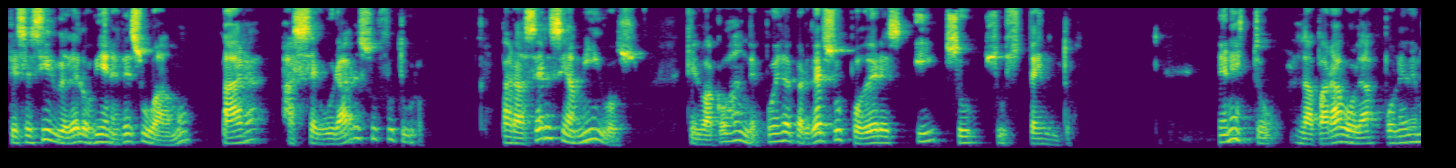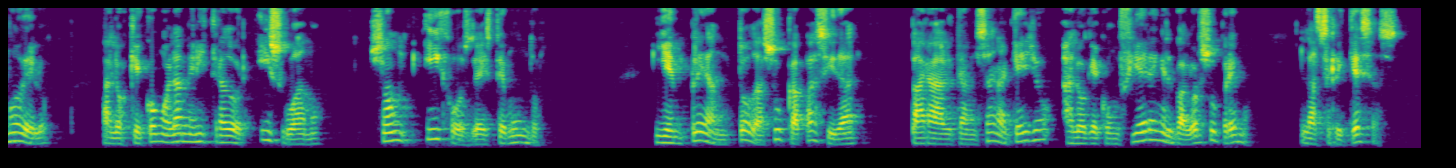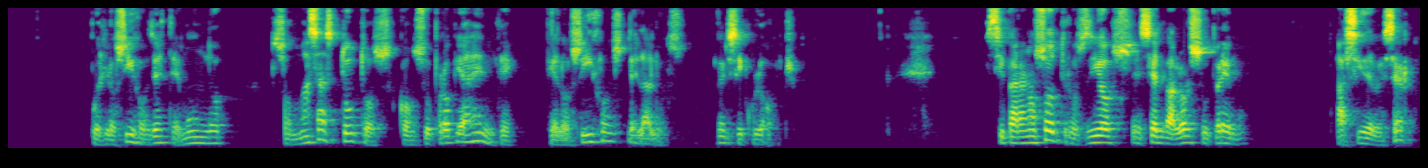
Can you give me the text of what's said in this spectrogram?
que se sirve de los bienes de su amo para asegurar su futuro, para hacerse amigos que lo acojan después de perder sus poderes y su sustento. En esto, la parábola pone de modelo a los que como el administrador y su amo son hijos de este mundo y emplean toda su capacidad para alcanzar aquello a lo que confieren el valor supremo, las riquezas. Pues los hijos de este mundo son más astutos con su propia gente que los hijos de la luz. Versículo 8. Si para nosotros Dios es el valor supremo, así debe ser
